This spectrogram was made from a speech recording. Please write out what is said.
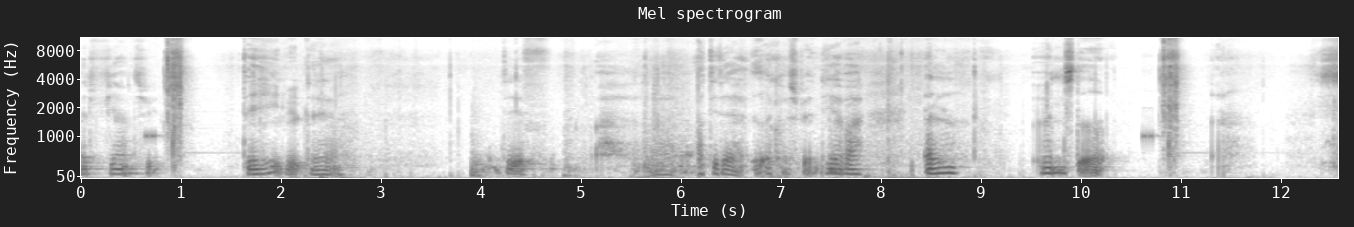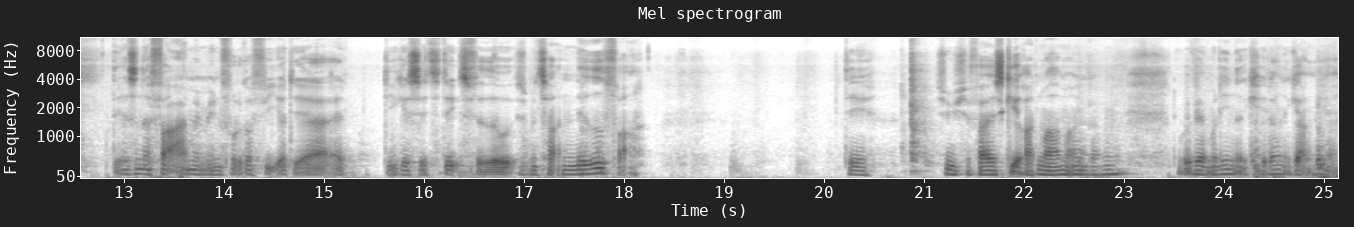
Et fjernsyn. Det er helt vildt det her. Det er... Og det der æderkopspænd, de er bare alle vende steder. Det er sådan en erfaring med mine fotografier, det er, at de kan se til dels federe ud, hvis man tager den nedefra. Det synes jeg faktisk giver ret meget mange gange. Nu bevæger jeg mig lige ned i kælderen i gang her.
